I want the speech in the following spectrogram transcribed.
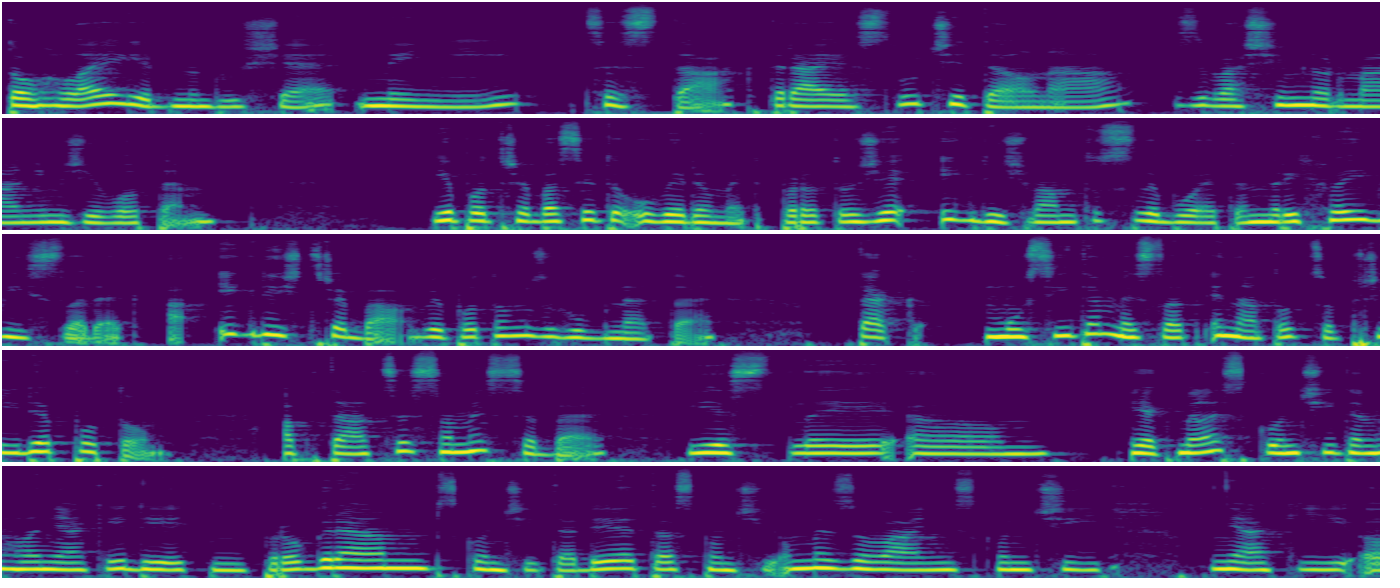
tohle jednoduše není cesta, která je slučitelná s vaším normálním životem. Je potřeba si to uvědomit, protože i když vám to slibuje ten rychlej výsledek a i když třeba vy potom zhubnete, tak musíte myslet i na to, co přijde potom a ptát se sami sebe, jestli um, jakmile skončí tenhle nějaký dietní program, skončí ta dieta, skončí omezování, skončí nějaký uh,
